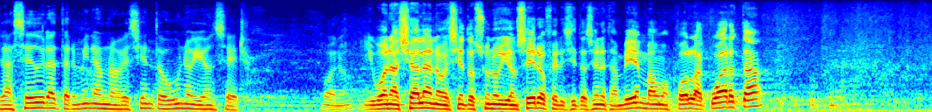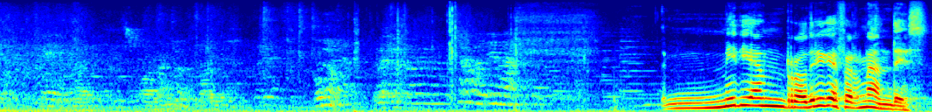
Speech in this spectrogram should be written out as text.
La cédula termina en 901-0. Bueno, Ivonne Ayala, 901-0, felicitaciones también. Vamos por la cuarta. Miriam Rodríguez Fernández.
